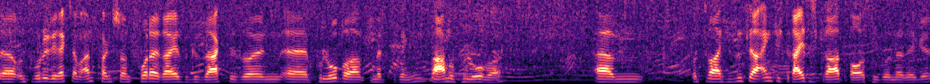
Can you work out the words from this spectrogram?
äh, uns wurde direkt am Anfang schon vor der Reise gesagt, wir sollen äh, Pullover mitbringen, warme Pullover. Ähm, und zwar, hier sind es ja eigentlich 30 Grad draußen so in der Regel,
